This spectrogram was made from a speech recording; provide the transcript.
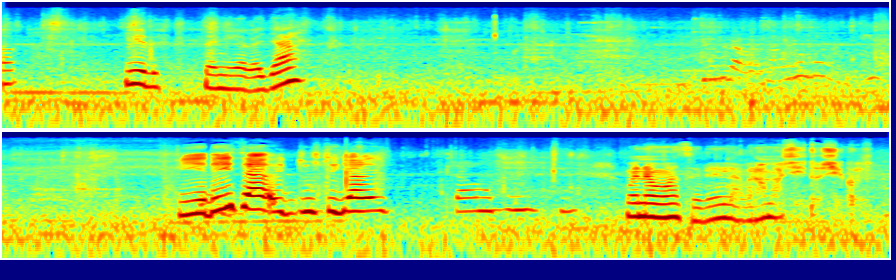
Mire, Daniela ya. Pirisa, usted ya Bueno, vamos a hacerle la broma, chicos.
